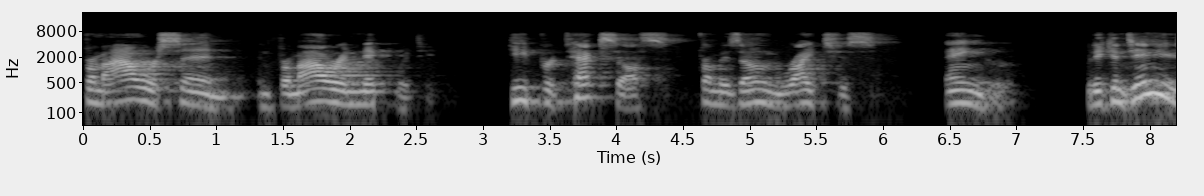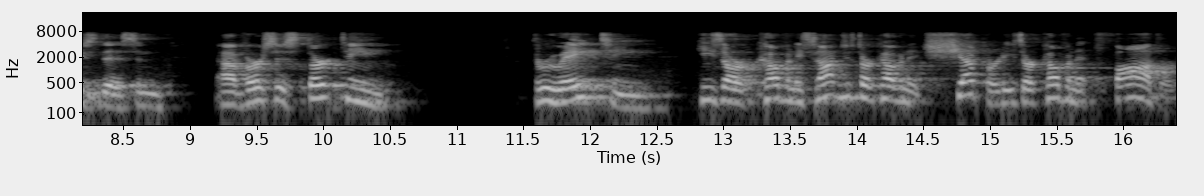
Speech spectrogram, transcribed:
from our sin, and from our iniquity. He protects us from his own righteous anger. But he continues this in uh, verses 13 through 18. He's our covenant. He's not just our covenant shepherd, he's our covenant father.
